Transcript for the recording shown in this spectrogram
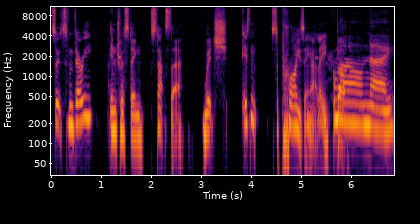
So it's some very interesting stats there, which isn't surprising, Ali. Well, no,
